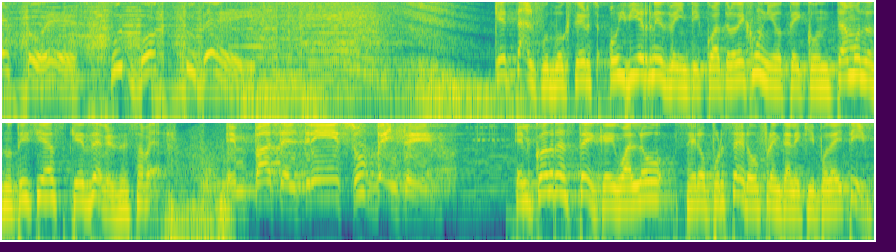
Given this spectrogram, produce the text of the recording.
Esto es Footbox Today. ¿Qué tal, Footboxers? Hoy viernes 24 de junio te contamos las noticias que debes de saber. Empate el Tri Sub-20. El cuadro azteca igualó 0 por 0 frente al equipo de Haití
